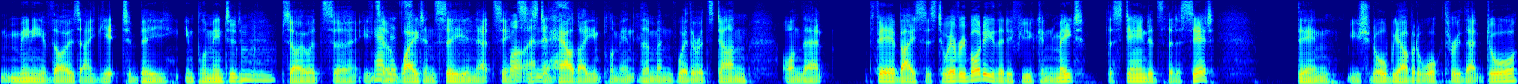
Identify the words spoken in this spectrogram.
many of those are yet to be implemented. Mm. So it's a, it's and a it's, wait and see in that sense well, as to how they implement them and whether it's done on that fair basis to everybody, that if you can meet the standards that are set, then you should all be able to walk through that door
